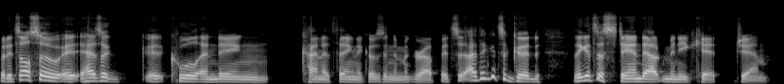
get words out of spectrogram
but it's also it has a, a cool ending kind of thing that goes into McGrupp. It's I think it's a good. I think it's a standout mini kit gem.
